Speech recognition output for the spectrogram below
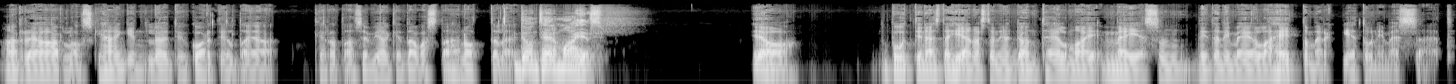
Andre Arlovski. Hänkin löytyy kortilta ja kerrotaan se vielä, ketä vastaan hän ottelee. Don't tell Myers. Joo. Puhuttiin näistä hienoista, niin Dantale Meyes on niitä nimeä, joilla on heittomerkki etunimessä. Et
